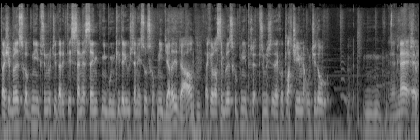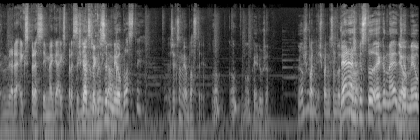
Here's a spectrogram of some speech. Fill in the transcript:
takže byli schopni přinutit tady ty senescentní buňky, které už se nejsou schopní dělit dál, mm-hmm. tak je vlastně byli schopni při- přinutit jako tlačit jim na určitou mm, ne eh, reexpresi, mega expresi. Počkej, řekl jsi myoblasty? Řekl jsem myoblasty. No, no, ok, dobře. Jo, Špatně, špatně jsem to Ne, řekl. ne, ale- řekl jsi to, jako ne, Jo. že myo,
